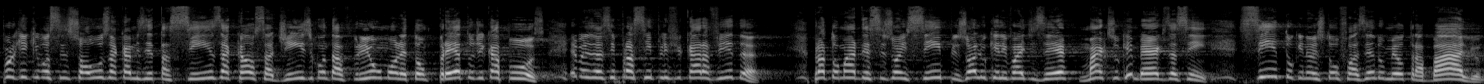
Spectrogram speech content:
por que, que você só usa camiseta cinza, calça jeans e quando está frio, um moletom preto de capuz? Ele vai dizer assim, para simplificar a vida para tomar decisões simples. Olha o que ele vai dizer. Mark Zuckerberg diz assim: Sinto que não estou fazendo o meu trabalho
